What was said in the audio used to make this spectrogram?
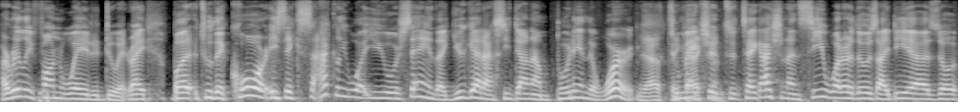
a really fun way to do it, right? But to the core, it's exactly what you were saying. Like you gotta sit down and put in the work Yeah, to make action. sure to take action and see what are those ideas, those,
